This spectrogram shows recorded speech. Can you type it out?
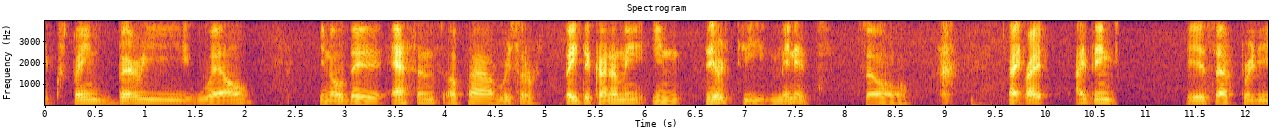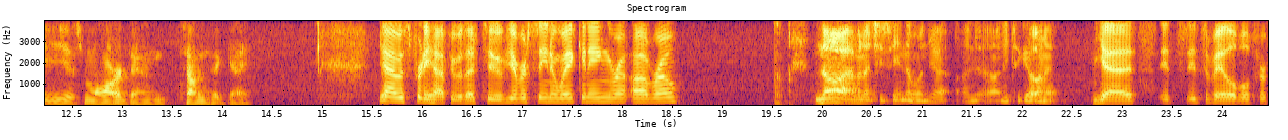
explain very well you know the essence of a resource based economy in 30 minutes so I Right. I think he's a pretty smart and talented guy Yeah, I was pretty happy with that too. Have you ever seen Awakening, Ro- uh, Ro? No, I haven't actually seen that one yet. I, I need to get on it. Yeah, it's it's it's available for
